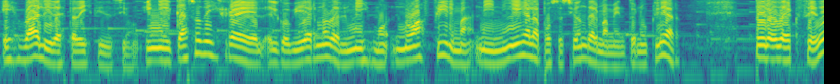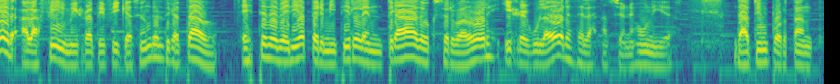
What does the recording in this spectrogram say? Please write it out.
es válida esta distinción. En el caso de Israel, el gobierno del mismo no afirma ni niega la posesión de armamento nuclear. Pero de acceder a la firma y ratificación del tratado, este debería permitir la entrada de observadores y reguladores de las Naciones Unidas. Dato importante.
